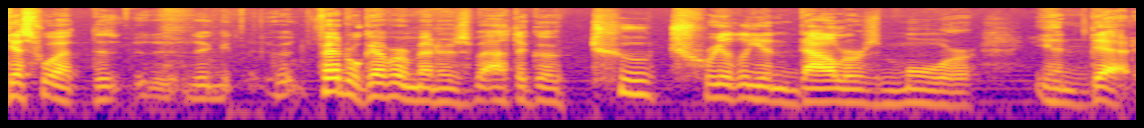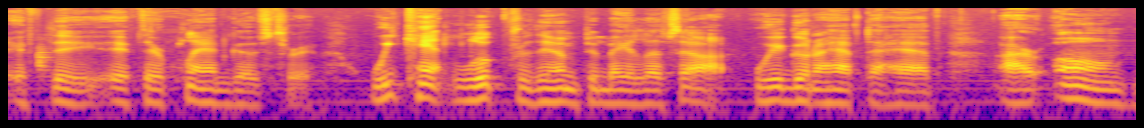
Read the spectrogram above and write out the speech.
guess what? The, the, the, federal government is about to go $2 trillion more in debt if, the, if their plan goes through. We can't look for them to bail us out. We're going to have to have our own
